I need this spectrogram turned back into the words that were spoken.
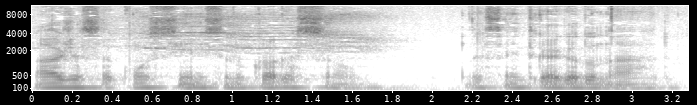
haja essa consciência no coração dessa entrega do nardo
